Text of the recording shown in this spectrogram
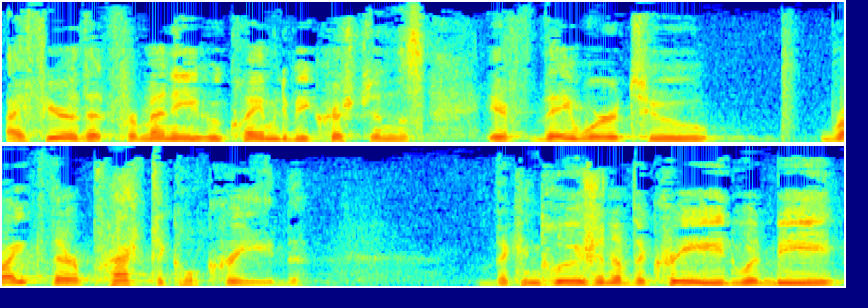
I fear that for many who claim to be Christians, if they were to write their practical creed, the conclusion of the creed would be,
